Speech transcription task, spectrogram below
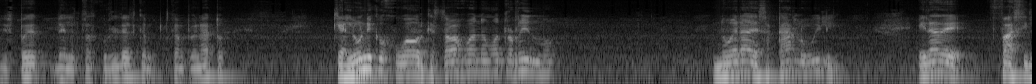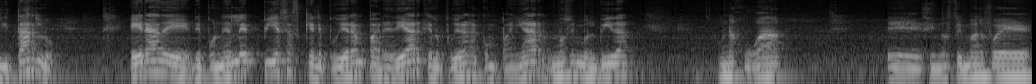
después del transcurrir del campeonato, que el único jugador que estaba jugando en otro ritmo no era de sacarlo, Willy, era de facilitarlo, era de, ponerle piezas que le pudieran paredear, que lo pudieran acompañar. No se me olvida una jugada, eh, si no estoy mal, fue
